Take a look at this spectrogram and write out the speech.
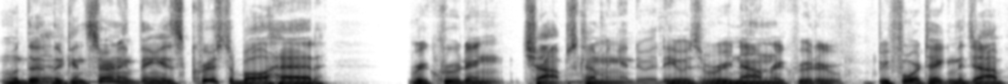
Well, the, Yeah. the concerning thing is Cristobal had recruiting chops coming into it. He was a renowned recruiter before taking the job,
